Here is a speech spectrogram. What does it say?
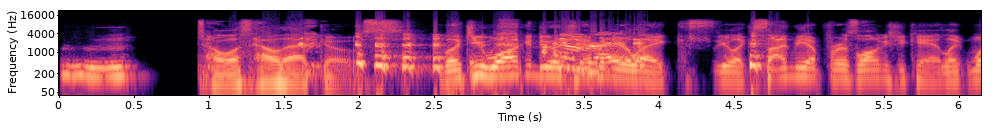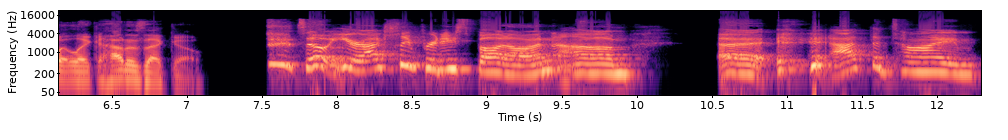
Mm-hmm. Tell us how that goes. like, do you walk into a gym right? and you're like, you're like, sign me up for as long as you can. Like, what? Like, how does that go? So you're actually pretty spot on. Um, uh, at the time,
